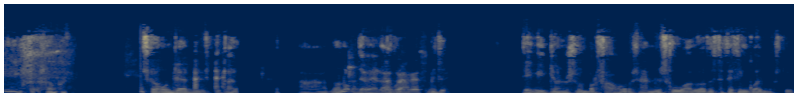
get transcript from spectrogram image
Son cosas que algún día explicaré. Ah, no, no, de verdad. David Johnson, por favor, o sea, no es jugador desde hace cinco años, tío.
